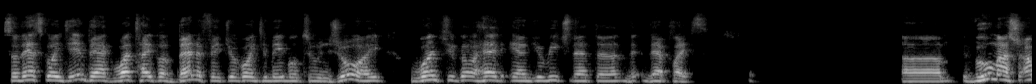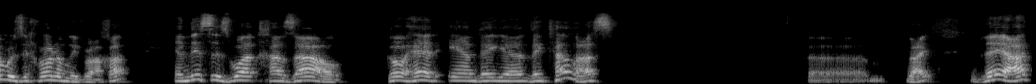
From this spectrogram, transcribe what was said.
so that's going to impact what type of benefit you're going to be able to enjoy once you go ahead and you reach that uh, that place. Um, and this is what Chazal go ahead and they uh, they tell us, um, right? That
